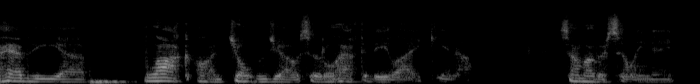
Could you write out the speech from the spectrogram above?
have the uh, lock on Joltin' Joe, so it'll have to be like you know some other silly name.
